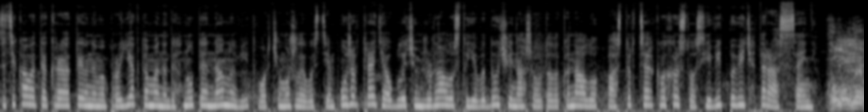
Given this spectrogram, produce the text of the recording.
зацікавити креативними проєктами, надихнути на нові творчі можливості. Уже втретє обличчям журналу стає ведучий нашого телеканалу, пастор церкви Христос. Є відповідь Тарас Сень. Головне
